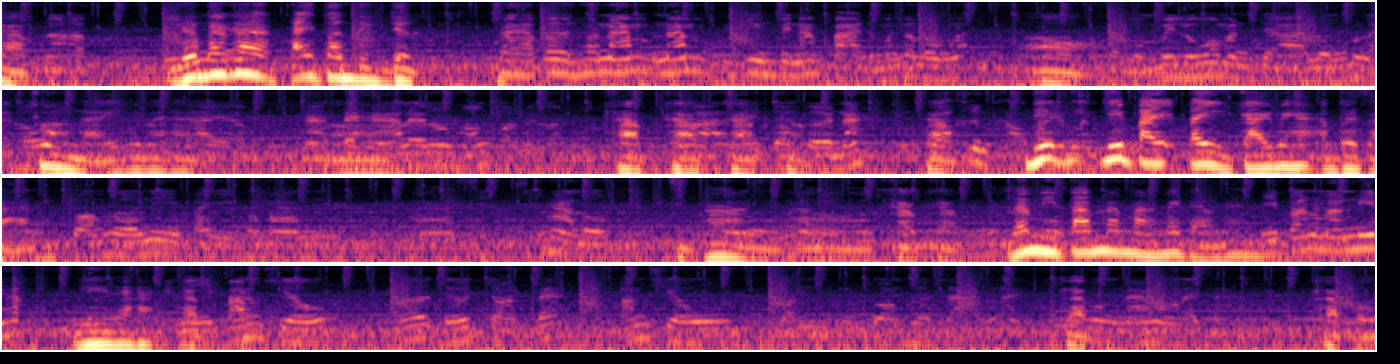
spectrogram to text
ครับ นะครับหรือไม่ก็ไปตอนดึกใช่ครับเออเพราะน้ำน้ำจริงๆเป็นน้ำป่าเดี๋ยวมันก็ลงละๆอ๋อแต่ผมไม่รู้ว่ามันจะลงเมื่อไหร่เขาช่วงไหนใช่ไหมฮะ ใช่ครับนะแต่หาอะไรรองท้องก่อนไปก่อนครับครับว่าครับในตัวอำเภอนะครัต้บองขึ้นเขานี่ไปมันนี่ไปไปอีกไกลไหมฮะอำเภอสาเนี่ยตัวอำเภอนี่ไปอีกประมาณสิบสิบห้าโลสิบ ห้าโลอ๋อครับครับแล้วมีปั๊มน้ำมันไหมแถวนั้น มีปั๊มน้ำมันมีครับ มีนะฮะครับมีปั๊มเชียวเออเดี๋ยวจอดแวะปั๊มเชียวก่อนถึงตัวอำเภอสาก็ได้ครับห้องน้ำห้องอะไรสาครับผม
